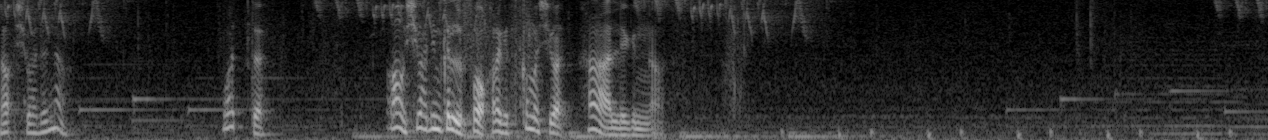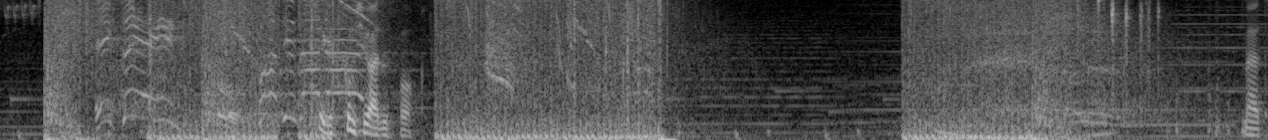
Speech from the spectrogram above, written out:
أه شي واحد هنا؟ وات أوه شي واحد يمكن للفوق. راه قلت لكم شي واحد. ها اللي قلنا! إيه، قلت لكم شي واحد للفوق. مات.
